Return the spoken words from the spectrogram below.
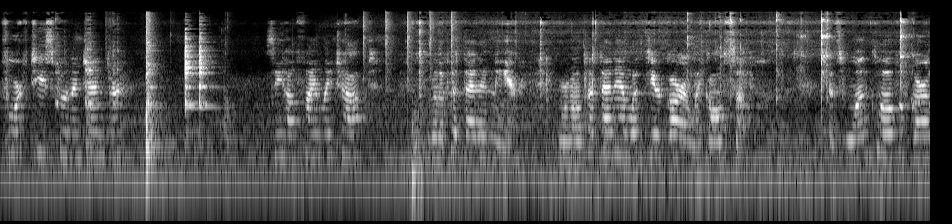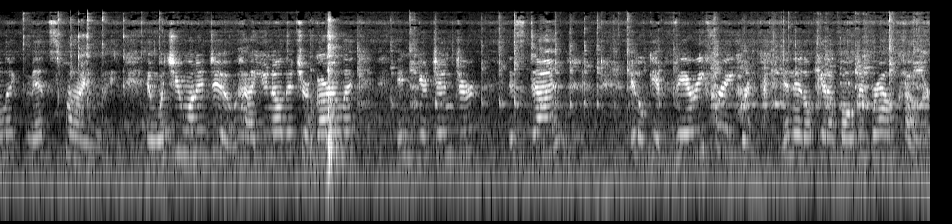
Fourth teaspoon of ginger. See how finely chopped? We're going to put that in there. We're going to put that in with your garlic also. That's one clove of garlic minced finely. And what you want to do, how you know that your garlic and your ginger is done, it'll get very fragrant and it'll get a golden brown color.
